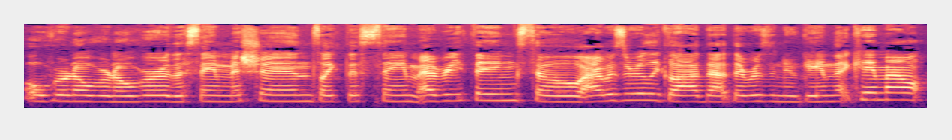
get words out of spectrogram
over and over and over, the same missions, like the same everything. So I was really glad that there was a new game that came out.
